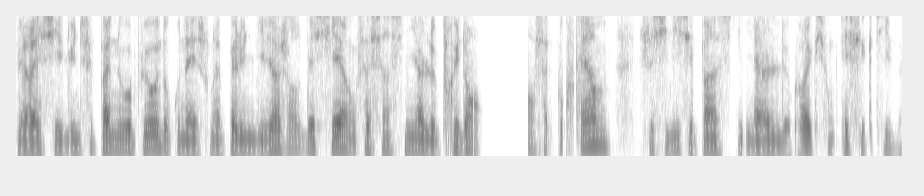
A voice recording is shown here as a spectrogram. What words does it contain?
Le RSI, lui, ne fait pas de nouveau plus haut, donc on a ce qu'on appelle une divergence baissière. Donc ça, c'est un signal de prudence à court terme. Ceci dit, ce n'est pas un signal de correction effective.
